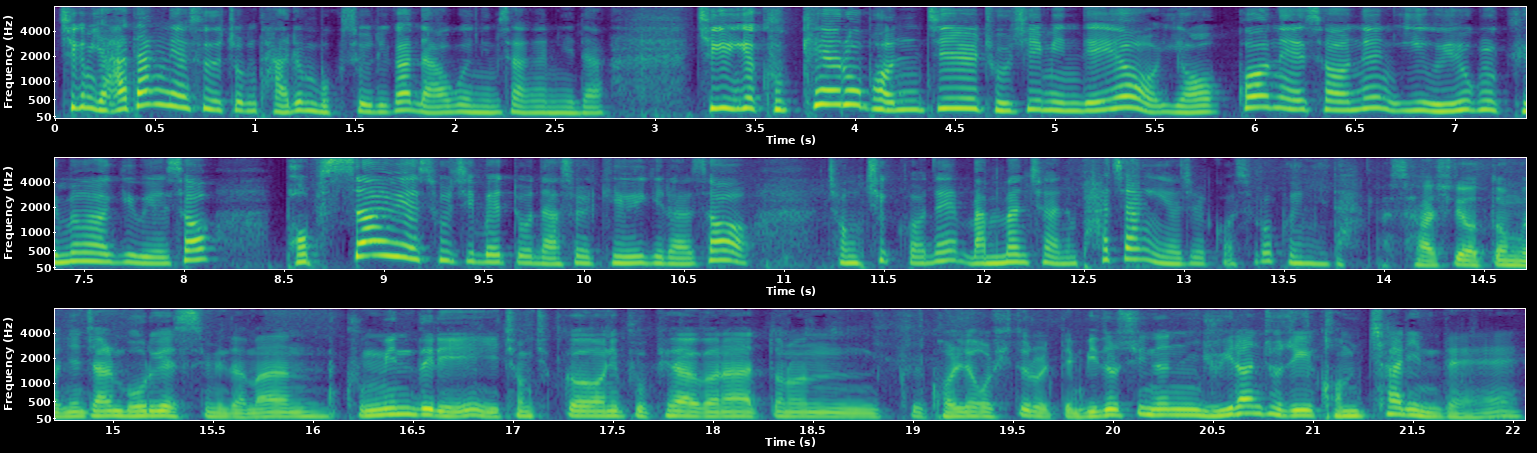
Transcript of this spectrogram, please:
지금 야당 내에서도 좀 다른 목소리가 나오고 있는 상황입니다. 지금 이게 국회로 번질 조짐인데요. 여권에서는 이 의혹을 규명하기 위해서 법사위의 소집에 또 나설 계획이라서 정치권에 만만치 않은 파장이 이어질 것으로 보입니다. 사실이 어떤 건지 잘 모르겠습니다만 국민들이 이 정치권이 부패하거나 또는 그 권력을 휘두를 때 믿을 수 있는 유일한 조직이 검찰인데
